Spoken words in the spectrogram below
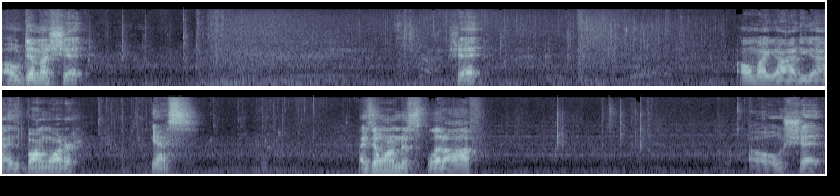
Oh, Dimma shit. Shit. Oh my god, you guys. Bong water. Yes. I just don't want them to split off. Oh, shit.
